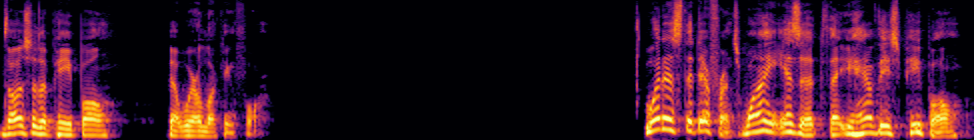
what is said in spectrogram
Those are the people that we're looking for. What is the difference? Why is it that you have these people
